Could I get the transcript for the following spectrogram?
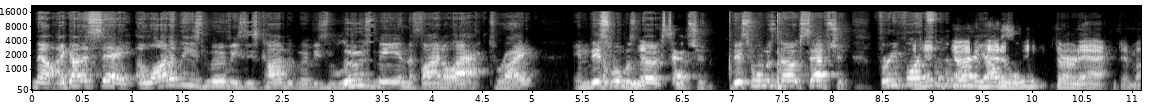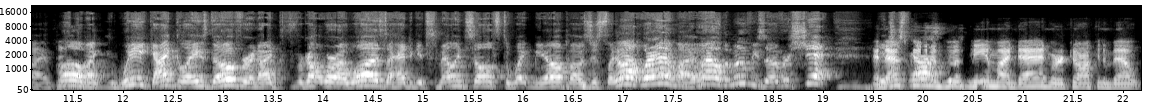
Now I gotta say, a lot of these movies, these comic movies, lose me in the final act, right? And this one was no exception. This one was no exception. Three fourths of the movie had a weak third act, in my opinion. Oh my week! I glazed over and I forgot where I was. I had to get smelling salts to wake me up. I was just like, "Oh, where am I? Well, the movie's over. Shit!" And it that's kind of what me and my dad were talking about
